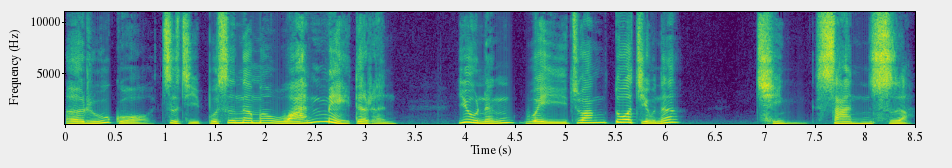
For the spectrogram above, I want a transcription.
而如果自己不是那么完美的人，又能伪装多久呢？请三思啊！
